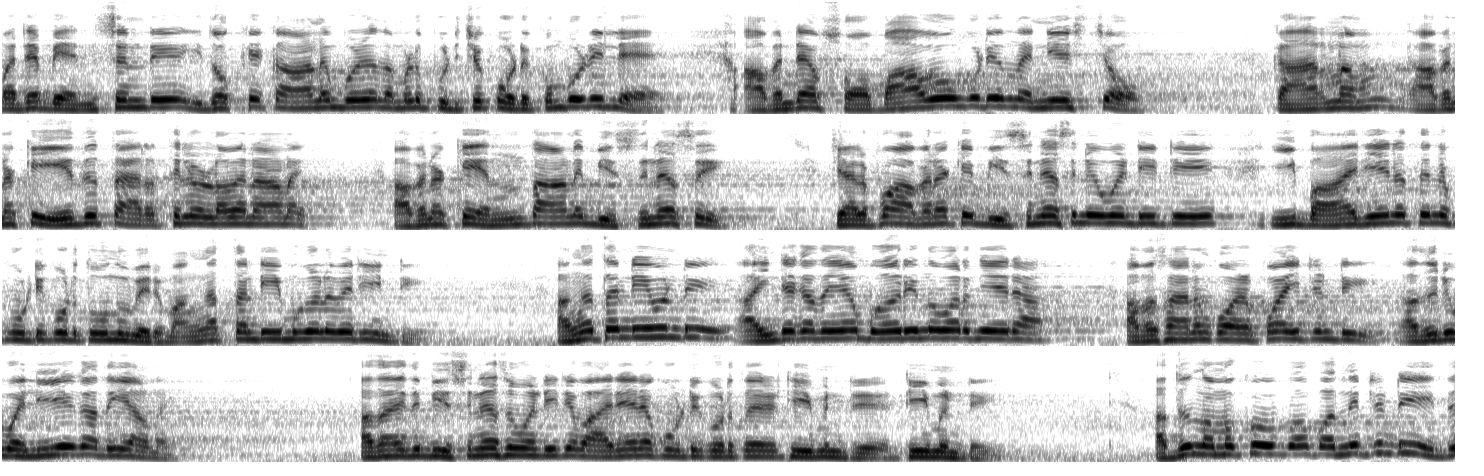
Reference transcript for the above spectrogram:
മറ്റേ ബെൻസുണ്ട് ഇതൊക്കെ കാണുമ്പോൾ നമ്മൾ പിടിച്ച് കൊടുക്കുമ്പോഴില്ലേ അവന്റെ സ്വഭാവവും കൂടി ഒന്ന് അന്വേഷിച്ചോ. കാരണം അവനൊക്കെ ഏത് തരത്തിലുള്ളവനാണ് അവനൊക്കെ എന്താണ് ബിസിനസ് ചിലപ്പോൾ അവനൊക്കെ ബിസിനസ്സിന് വേണ്ടിയിട്ട് ഈ ഭാര്യേനെ തന്നെ കൂട്ടിക്കൊടുത്തു എന്ന് വരും. അങ്ങനത്തെ ടീമുകൾ വരെയുണ്ട്. അങ്ങനത്തെ ടീമുണ്ട്. അതിന്റെ കഥ ഞാൻ വേറെന്ന് പറഞ്ഞു തരാം അവസാനം കുഴപ്പമായിട്ടുണ്ട്. അതൊരു വലിയ കഥയാണ്. അതായത് ബിസിനസ് വേണ്ടിയിട്ട് ഭാര്യേനെ കൂട്ടിക്കൊടുത്ത ടീമുണ്ട് ടീമുണ്ട് അത് നമുക്ക് വന്നിട്ടുണ്ട്. ഇത്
